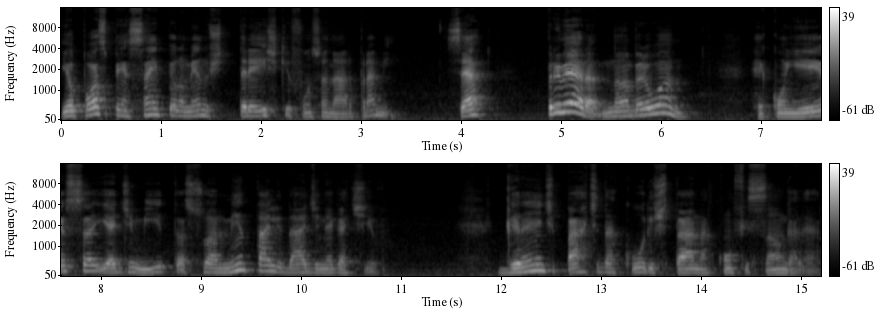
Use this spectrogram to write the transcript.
E eu posso pensar em pelo menos três que funcionaram para mim. Certo? Primeira, number one. Reconheça e admita sua mentalidade negativa. Grande parte da cura está na confissão, galera.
